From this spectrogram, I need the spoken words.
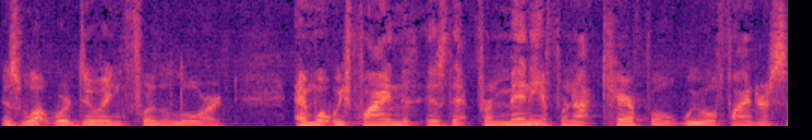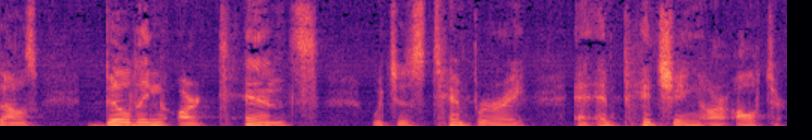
is what we're doing for the Lord. And what we find is that for many, if we're not careful, we will find ourselves building our tents, which is temporary, and, and pitching our altar.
